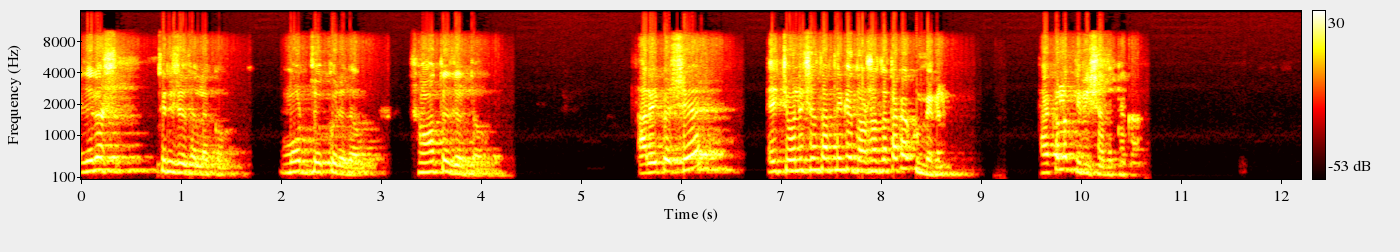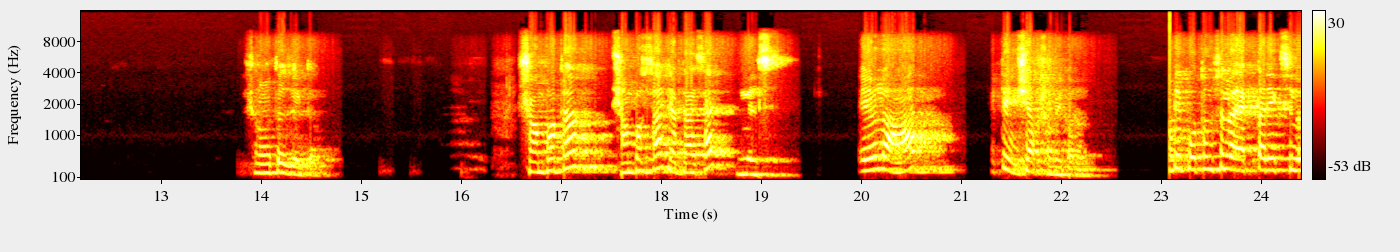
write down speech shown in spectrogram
জায়গায় তিরিশ হাজার লেখো। মোট যোগ করে দাও সমাতে যোগ দাও। আর এই পাশে এই চল্লিশ হাজার থেকে দশ হাজার টাকা কমে গেল। থাকে হলো তিরিশ হাজার টাকা। সম্পদ সম্পদ সাইড দায় মিলছে। এই হলো আমার একটি হিসাব সমীকরণ। প্রথম ছিল এক তারিখ ছিল।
